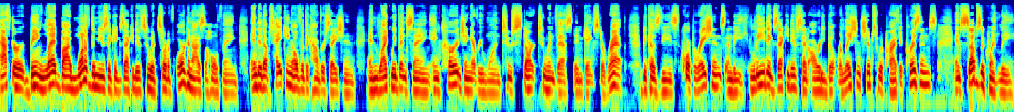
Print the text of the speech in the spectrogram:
after being led by one of the music executives who had sort of organized the whole thing, ended up taking over the conversation. And like we've been saying, encouraging everyone to start to invest in gangster rap because these corporations and the lead executives had already built relationships with private prisons. And subsequently,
